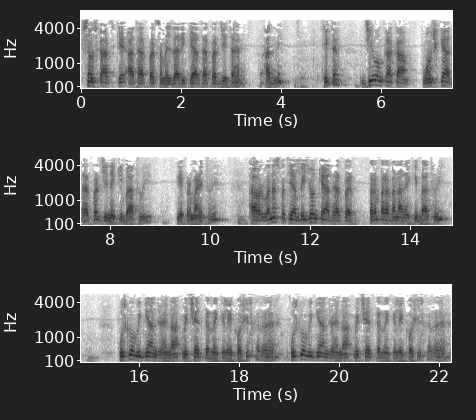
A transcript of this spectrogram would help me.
संस्कार के आधार पर, समझदारी के आधार पर जीता है आदमी। ठीक है? जीवों का काम वंश के आधार पर जीने की बात हुई, ये प्रमाणित हुई। और वनस्पतियाँ बीजों के आधार पर परंपरा बनाने की बात हुई। उसको विज्ञान जो है ना विच्छेद करने के लिए कोशिश कर रहा है। उसको विज्ञान जो है ना विच्छेद करने के लिए कोशिश कर रहा है।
